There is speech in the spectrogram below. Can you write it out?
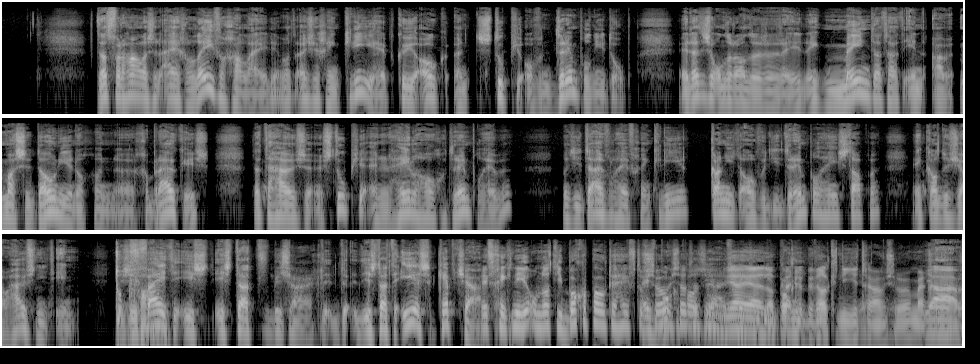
Dat verhaal is een eigen leven gaan leiden, want als je geen knieën hebt, kun je ook een stoepje of een drempel niet op. En dat is onder andere de reden, ik meen dat dat in Macedonië nog een eh, gebruik is, dat de huizen een stoepje en een hele hoge drempel hebben. Want die duivel heeft geen knieën, kan niet over die drempel heen stappen en kan dus jouw huis niet in. Dus in feite is, is, dat, Bizar. de- de- is dat de eerste captcha. Heeft geen knieën omdat hij bokkenpoten heeft of Heeft zo? Is dat het? Ja, ja, ja, dat bokken hebben wel knieën trouwens hoor. Maar Ja,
